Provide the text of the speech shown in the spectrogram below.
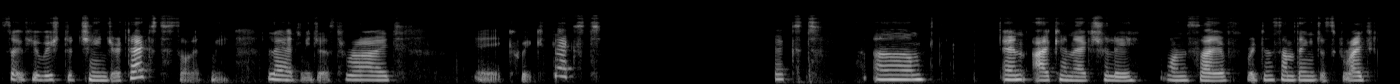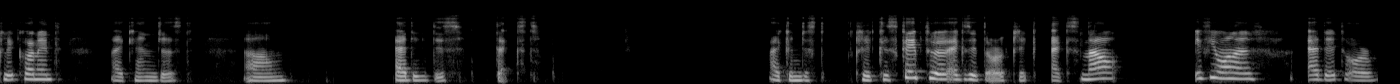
So if you wish to change your text, so let me let me just write a quick text. Text. Um, and I can actually, once I've written something, just right click on it. I can just um, edit this text. I can just click escape to exit or click X. Now, if you want to edit or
